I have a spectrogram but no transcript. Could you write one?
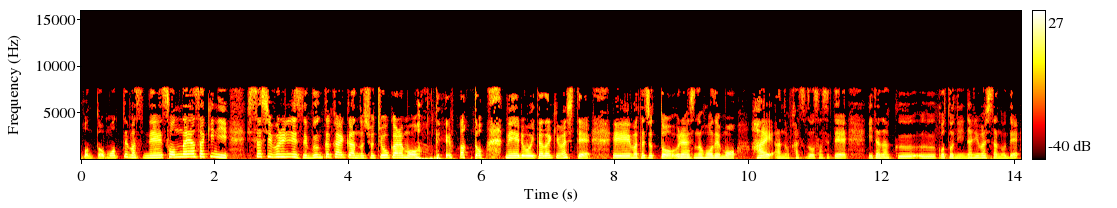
本当思ってますね。そんな矢先に、久しぶりにですね、文化会館の所長からも 電話とメールをいただきまして、えー、またちょっと、浦安の方でも、はい、あの、活動させていただくことになりましたので、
